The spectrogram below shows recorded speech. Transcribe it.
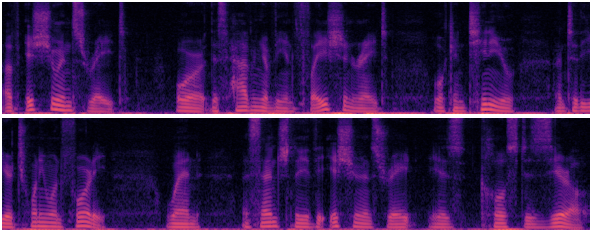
of issuance rate, or this halving of the inflation rate, will continue until the year 2140 when essentially the issuance rate is close to zero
